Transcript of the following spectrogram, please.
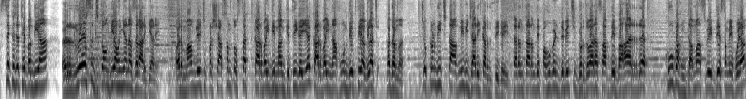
ਸਿੱਖ ਜਥੇਬੰਦੀਆਂ ਰੋਸ ਜਤਾਉਂਦੀਆਂ ਹੋਈਆਂ ਨਜ਼ਰ ਆ ਰਹੀਆਂ ਨੇ। ਔਰ ਮਾਮਲੇ 'ਚ ਪ੍ਰਸ਼ਾਸਨ ਤੋਂ ਸਖਤ ਕਾਰਵਾਈ ਦੀ ਮੰਗ ਕੀਤੀ ਗਈ ਹੈ। ਕਾਰਵਾਈ ਨਾ ਹੋਣ ਦੇ ਉੱਤੇ ਅਗਲਾ ਕਦਮ ਚੁੱਕਣ ਦੀ ਚੇਤਾਵਨੀ ਵੀ ਜਾਰੀ ਕਰ ਦਿੱਤੀ ਗਈ। ਤਰਨਤਾਰਨ ਦੇ ਪਹੂਵਿੰਡ ਦੇ ਵਿੱਚ ਗੁਰਦੁਆਰਾ ਸਾਹਿਬ ਦੇ ਬਾਹਰ ਖੂਬ ਹੰਗਾਮਾ ਸਵੇਰ ਦੇ ਸਮੇਂ ਹੋਇਆ।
